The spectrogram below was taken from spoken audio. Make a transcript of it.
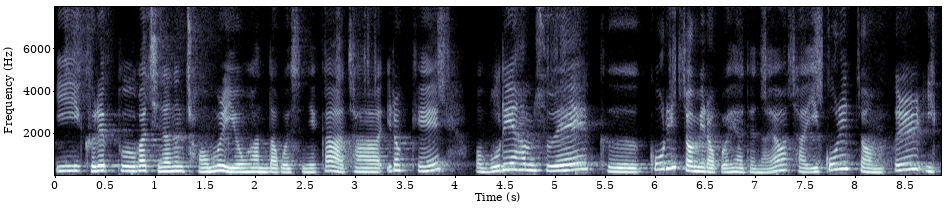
이 그래프가 지나는 점을 이용한다고 했으니까, 자, 이렇게 어, 무리 함수의 그 꼬리점이라고 해야 되나요? 자, 이 꼬리점을 2,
